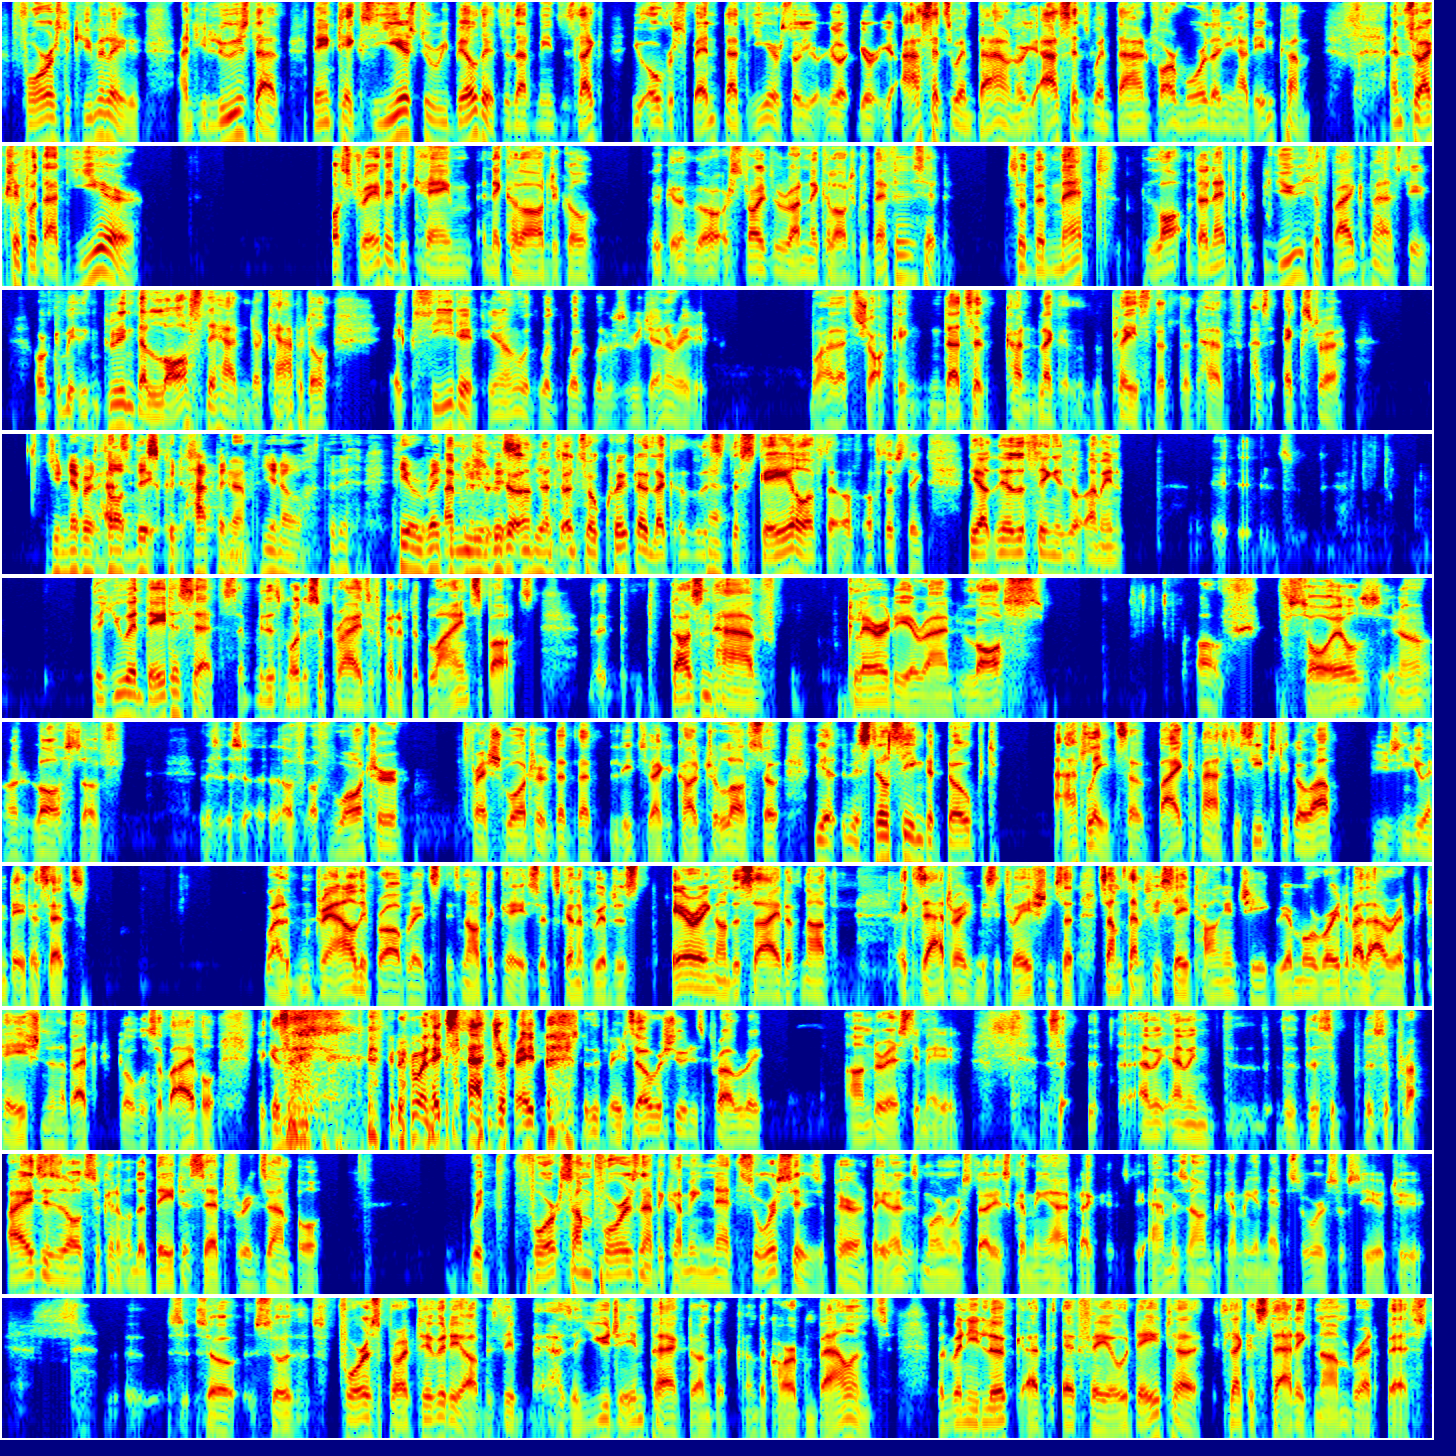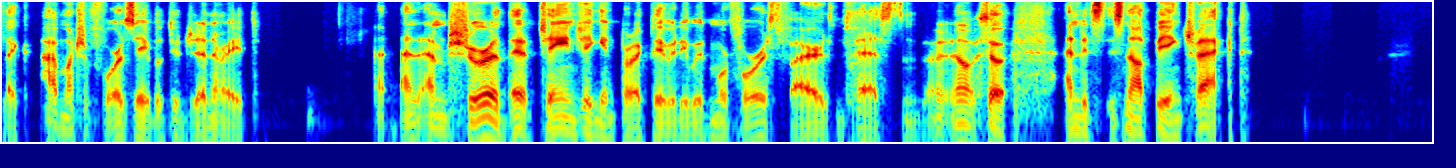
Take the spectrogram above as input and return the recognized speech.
forest accumulated and you lose that, then it takes years to rebuild it. So that means it's like you overspent that year. So your, your, your, assets went down or your assets went down far more than you had income. And so actually for that year, Australia became an ecological or started to run an ecological deficit. So the net lo- the net use of biocapacity, or including the loss they had in their capital, exceeded you know what what, what was regenerated. Wow, that's shocking. That's a kind of like a place that that have has extra. You never thought this could happen, yeah. you know. Theoretically, and, this, and, yeah. and, so quickly, like uh, this, yeah. the scale of the of, of this thing. The the other thing is, I mean, the UN data sets. I mean, there's more the surprise of kind of the blind spots. It doesn't have clarity around loss of soils, you know, or loss of of, of water fresh water that, that leads to agricultural loss. So we are, we're still seeing the doped athletes. So biocapacity seems to go up using UN data sets. Well, in reality, probably it's, it's not the case. So it's kind of we're just erring on the side of not exaggerating the situation. So sometimes we say tongue in cheek, we are more worried about our reputation than about global survival because we don't want to exaggerate the situation. So overshoot is probably underestimated. So, I mean, I mean, the, the, the, surprise is also kind of on the data set. For example, with for some forests now becoming net sources, apparently, you know, there's more and more studies coming out, like the Amazon becoming a net source of CO2. So, so forest productivity obviously has a huge impact on the on the carbon balance. But when you look at FAO data, it's like a static number at best, like how much a forest is able to generate. And I'm sure they're changing in productivity with more forest fires and pests, and you know, so and it's it's not being tracked.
